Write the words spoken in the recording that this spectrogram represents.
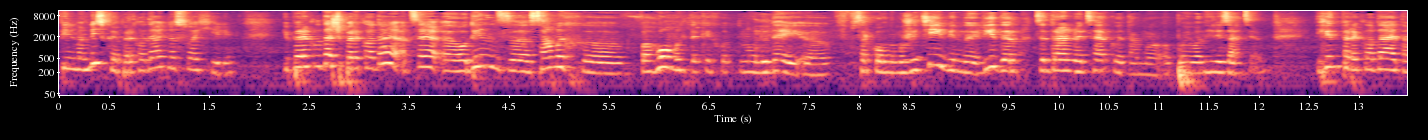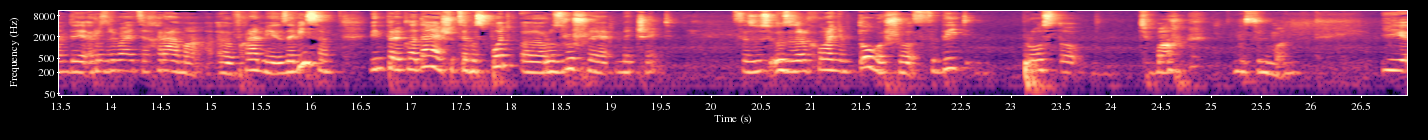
фільм англійською, перекладають на суахілі. І перекладач перекладає, а це е, один з самих е, вагомих таких от, ну, людей е, в церковному житті. Він лідер центральної церкви там по евангелізаціям. І він перекладає там, де розривається храма в храмі завіса. Він перекладає, що це Господь розрушує мечеть. Це з урахуванням того, що сидить просто тьма мусульман. І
